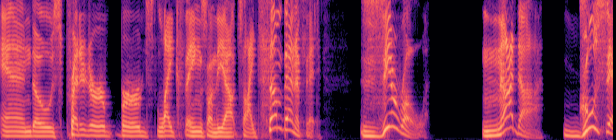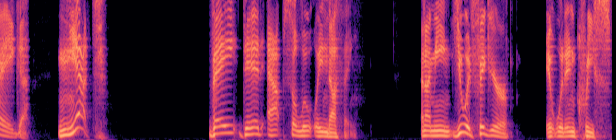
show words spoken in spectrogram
and those predator birds like things on the outside. Some benefit. Zero. Nada. Goose egg Yet, they did absolutely nothing. And I mean, you would figure it would increase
